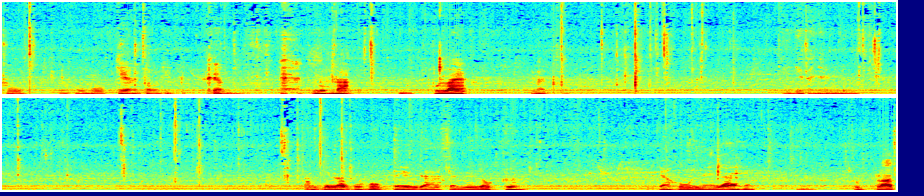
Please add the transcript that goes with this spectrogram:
phu phụ phu kia tôm thì khen một tạ phun lại gì tại vậy chỉ nó của hút để ra sẽ nó dốc cửa. Chả hút này lại một plot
